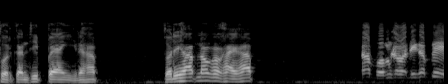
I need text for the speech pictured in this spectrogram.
สดๆกันที่แปลงอีกนะครับ สวัสดีครับน้องเกาไข่ครับ ครับผมสวัสดีครับพี่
